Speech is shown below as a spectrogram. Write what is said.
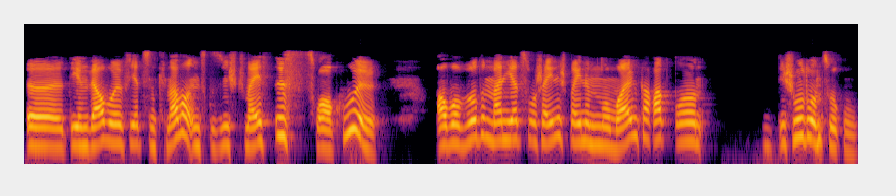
äh, dem Werwolf jetzt einen Knaller ins Gesicht schmeißt, ist zwar cool, aber würde man jetzt wahrscheinlich bei einem normalen Charakter die Schultern zucken.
